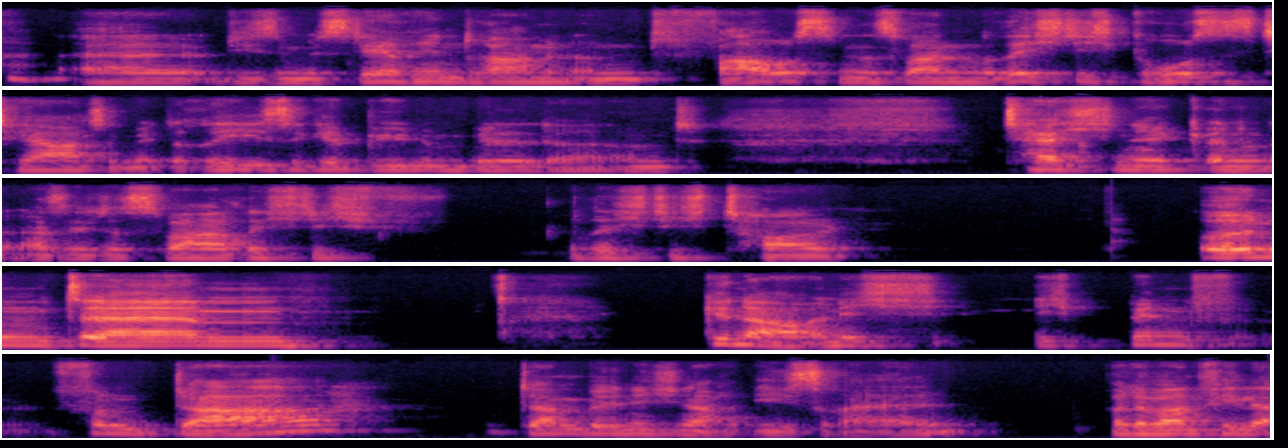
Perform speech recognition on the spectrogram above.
mhm. äh, diese Mysteriendramen und Faust. Und es war ein richtig großes Theater mit riesigen Bühnenbildern und Technik. Also das war richtig richtig toll. Und ähm, genau, und ich, ich bin von da, dann bin ich nach Israel. Weil da waren viele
